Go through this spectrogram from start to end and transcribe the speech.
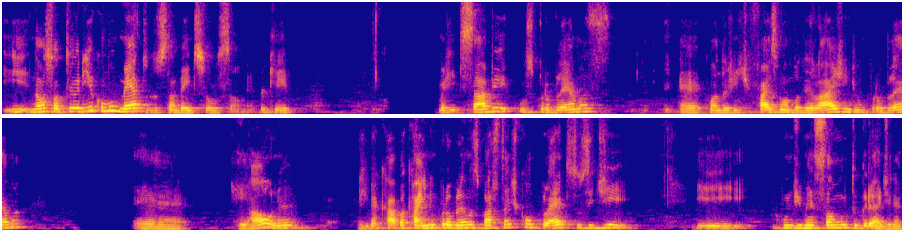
E não só teoria, como métodos também de solução. Né? Porque, como a gente sabe, os problemas, é, quando a gente faz uma modelagem de um problema é, real, né, a gente acaba caindo em problemas bastante complexos e de e com dimensão muito grande, né?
